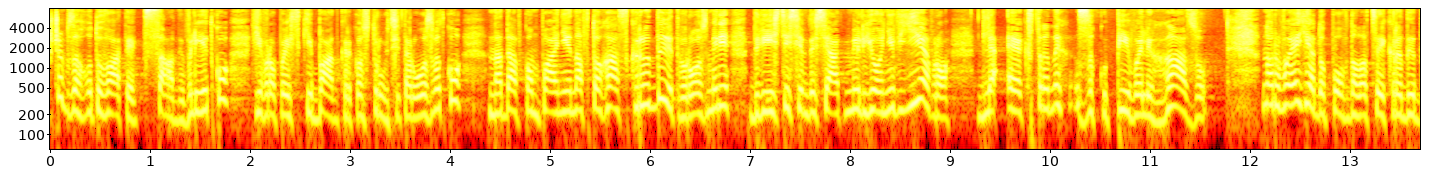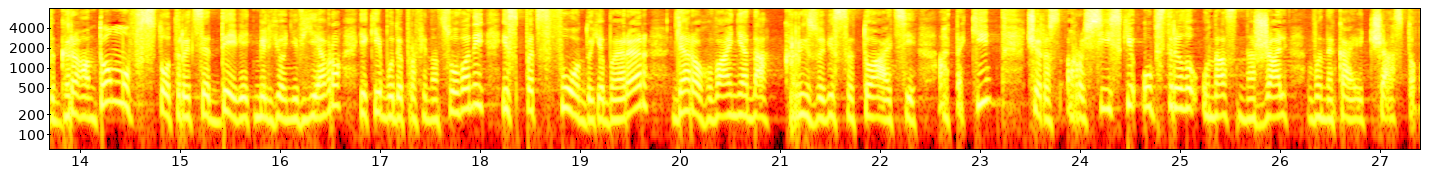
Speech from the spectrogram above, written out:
Щоб заготувати сани влітку, Європейський банк реконструкції та розвитку надав компанії Нафтогаз кредит в розмірі 270 мільйонів євро для екстрених закупівель газу. Норвегія доповнила цей кредит грантом в 139 мільйонів євро, який буде профінансований із спецфонду ЄБРР для реагування на кризові ситуації. А такі через російські обстріли у нас, на жаль, виникають часто.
